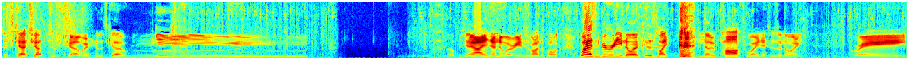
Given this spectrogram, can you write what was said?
Let's catch up to him, shall we? Let's go. Oh, yeah, I know where he is. Right at the bottom. Where's going to be really annoying because there's, like, no pathway. This is annoying. Great.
